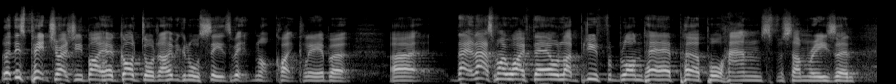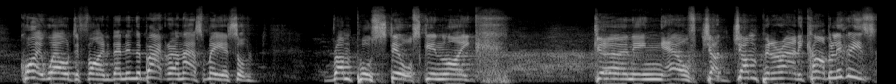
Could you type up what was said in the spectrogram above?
Look, this picture actually by her goddaughter, I hope you can all see, it's a bit not quite clear, but uh, that, that's my wife there, all like beautiful blonde hair, purple hands for some reason quite well defined. And then in the background, that's me, a sort of Rumpelstiltskin like gurning elf ju- jumping around. He can't believe he's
